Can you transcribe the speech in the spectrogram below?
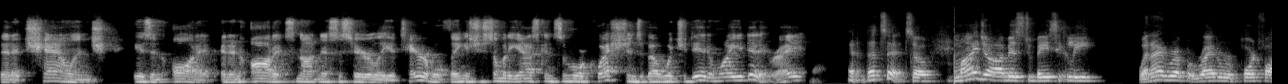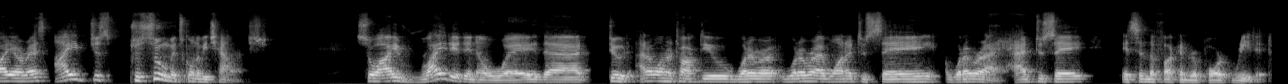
that a challenge is an audit and an audit's not necessarily a terrible thing it's just somebody asking some more questions about what you did and why you did it right yeah that's it so my job is to basically when i write a report for irs i just presume it's going to be challenged so I write it in a way that, dude, I don't want to talk to you. Whatever, whatever I wanted to say, whatever I had to say, it's in the fucking report. Read it.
